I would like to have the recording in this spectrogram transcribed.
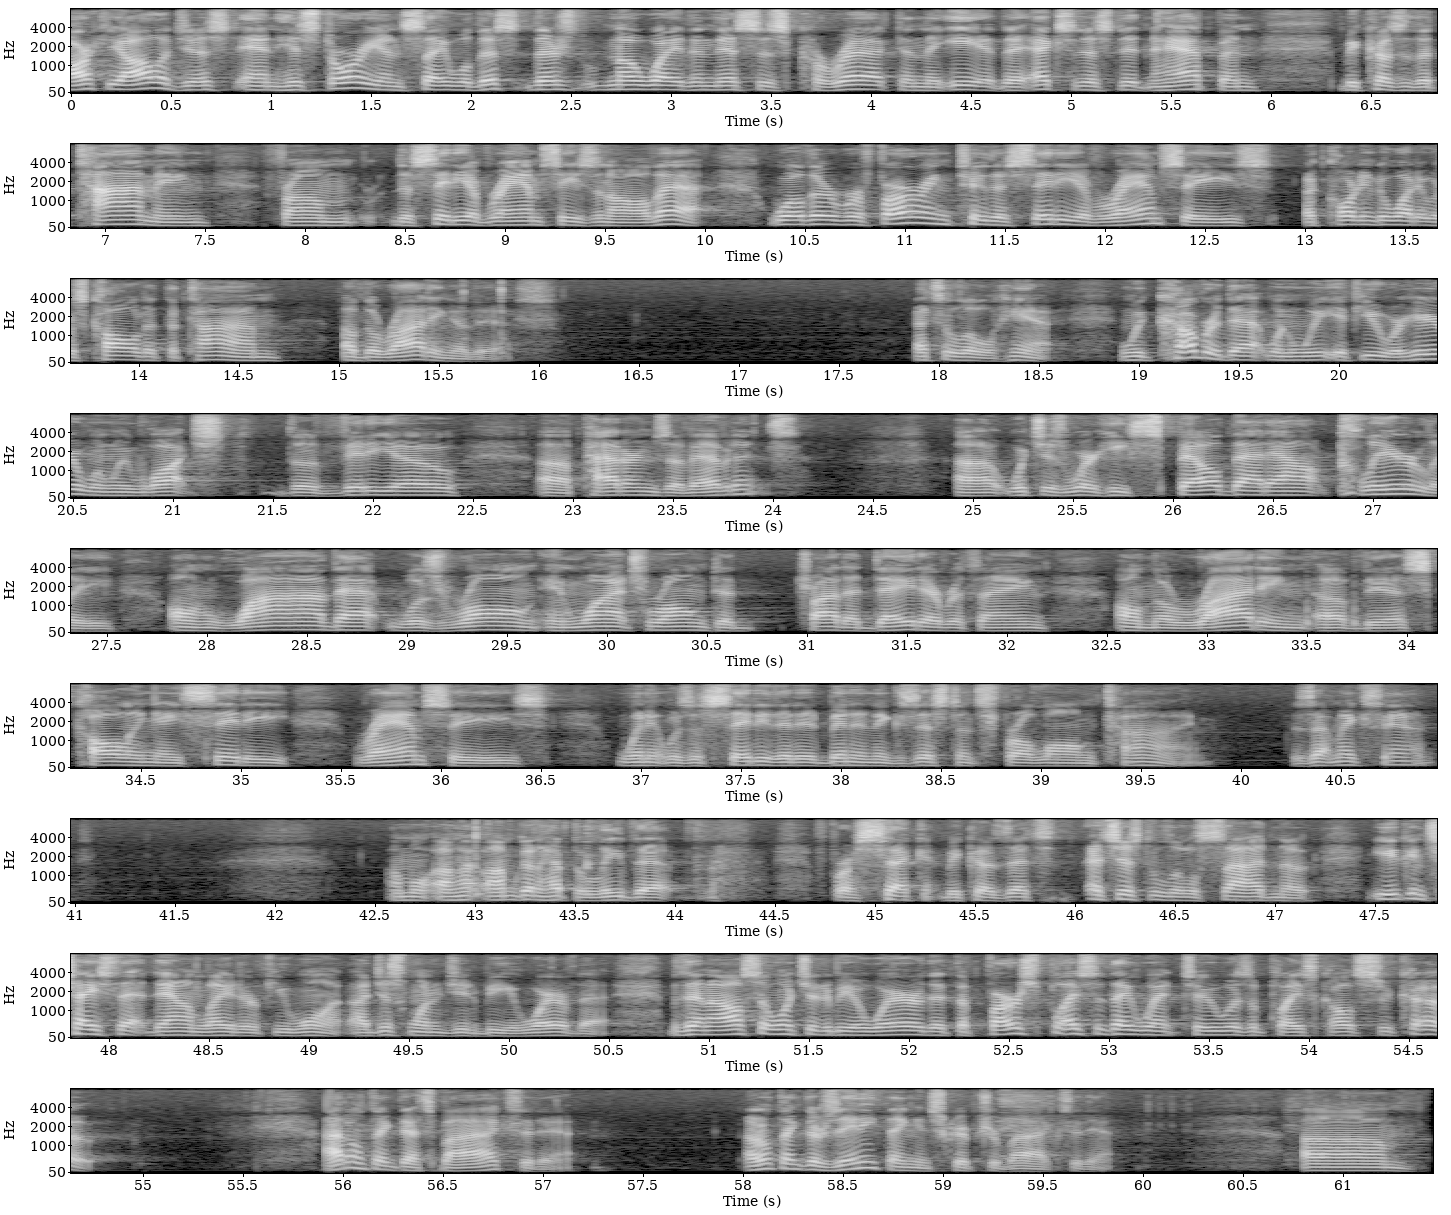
archaeologists and historians say, well, this, there's no way then this is correct, and the, the Exodus didn't happen because of the timing from the city of Ramses and all that. Well, they're referring to the city of Ramses according to what it was called at the time of the writing of this. That's a little hint. We covered that when we, if you were here, when we watched the video uh, patterns of evidence, uh, which is where he spelled that out clearly on why that was wrong and why it's wrong to try to date everything on the writing of this, calling a city Ramses when it was a city that had been in existence for a long time. Does that make sense? I'm, I'm going to have to leave that for a second because that's, that's just a little side note. You can chase that down later if you want. I just wanted you to be aware of that. But then I also want you to be aware that the first place that they went to was a place called Sukkot. I don't think that's by accident. I don't think there's anything in Scripture by accident. Um,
